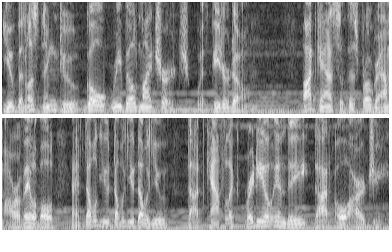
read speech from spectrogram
You've been listening to Go Rebuild My Church with Peter Doan. Podcasts of this program are available at www.catholicradioindy.org.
